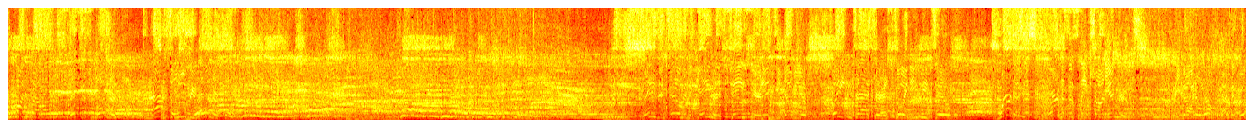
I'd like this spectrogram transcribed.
Come on, fella. This is wonderful. Absolutely wonderful. Clayton has joined EV2. Where does this where does this leave Sean Andrews? You know, I don't know. That's a good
